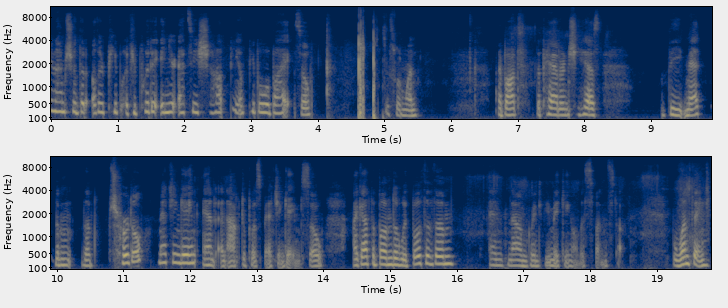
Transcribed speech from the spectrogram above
and i'm sure that other people if you put it in your etsy shop you know people will buy it so this one won i bought the pattern she has the mat the, the turtle matching game and an octopus matching game so i got the bundle with both of them and now i'm going to be making all this fun stuff but one thing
